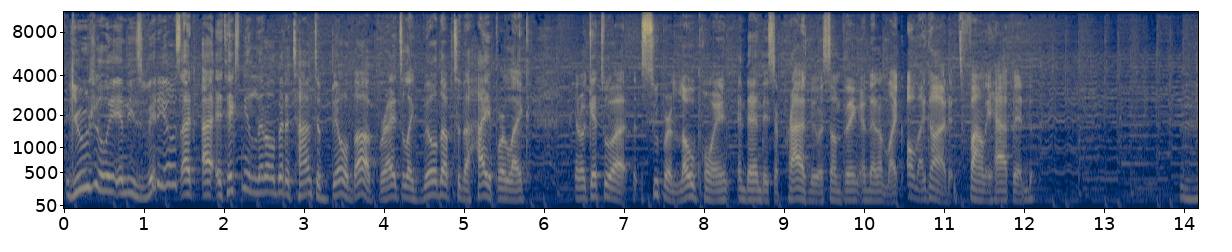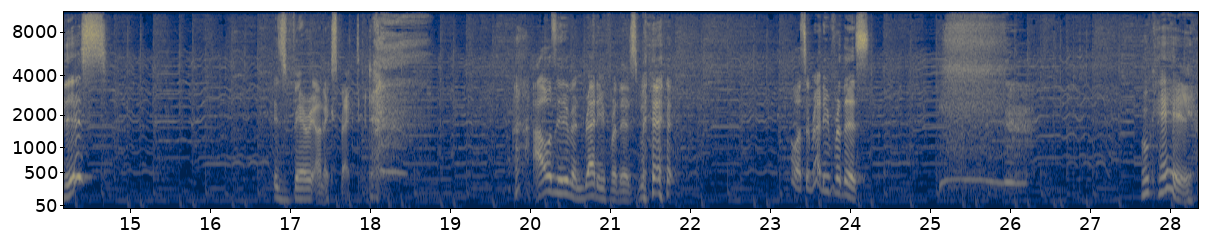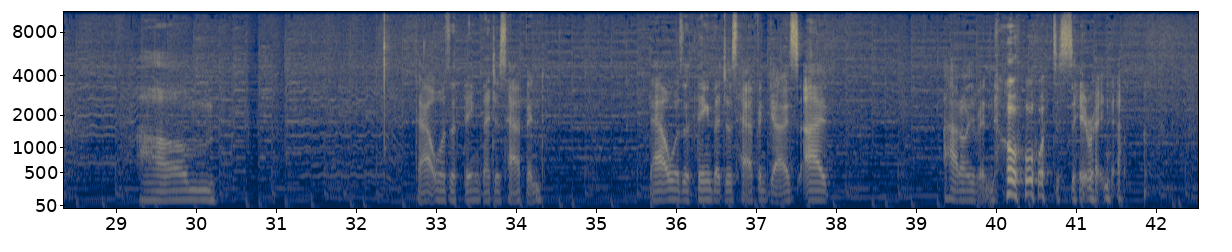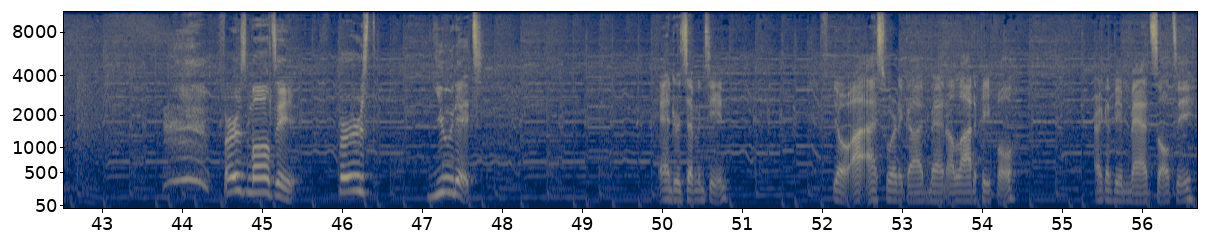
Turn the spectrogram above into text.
usually in these videos, I, I, it takes me a little bit of time to build up, right? To like build up to the hype or like, you know, get to a super low point and then they surprise me with something and then I'm like, oh my god, it's finally happened. This is very unexpected. I wasn't even ready for this, man. I wasn't ready for this. Okay. Um. That was a thing that just happened. That was a thing that just happened, guys. I. I don't even know what to say right now. First multi. First unit. Android 17. Yo, I, I swear to God, man, a lot of people are gonna be mad salty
